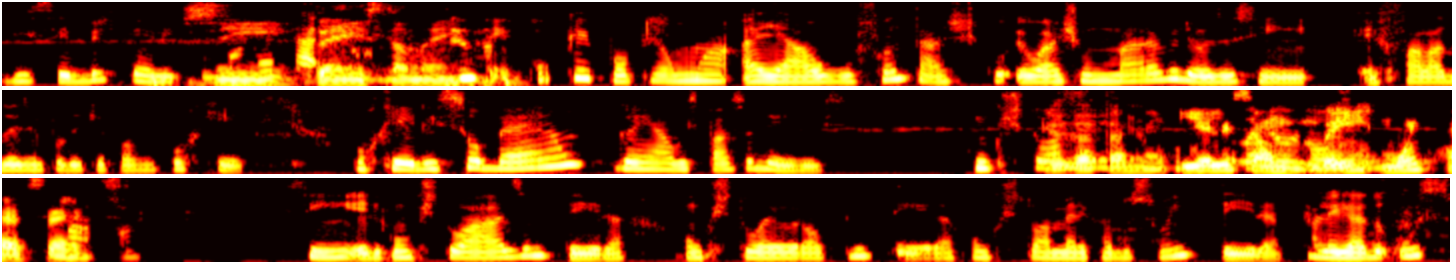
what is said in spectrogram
de ser britânico. Sim, tem isso também. O K-pop é, uma, é algo fantástico. Eu acho maravilhoso, assim, é falar do exemplo do K-pop. Por quê? Porque eles souberam ganhar o espaço deles. Conquistou Exatamente. América, e eles são bem muito recentes. Sim, ele conquistou a Ásia inteira, conquistou a Europa inteira, conquistou a América do Sul inteira. Tá ligado? Os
